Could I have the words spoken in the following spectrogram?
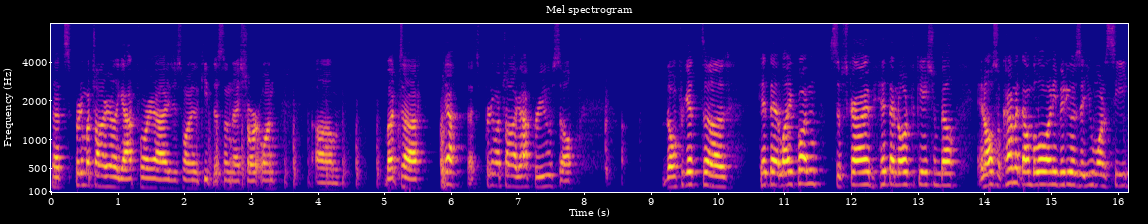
that's pretty much all I really got for you. I just wanted to keep this a nice short one. Um, but uh, yeah, that's pretty much all I got for you. So don't forget to hit that like button, subscribe, hit that notification bell, and also comment down below any videos that you want to see.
